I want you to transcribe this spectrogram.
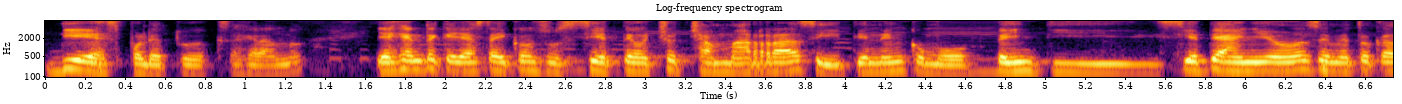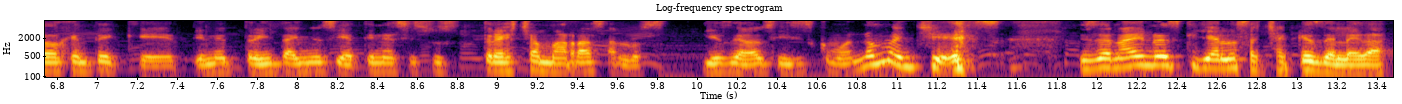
10, por tú exagerando. Y hay gente que ya está ahí con sus 7, 8 chamarras y tienen como 27 años. Se me ha tocado gente que tiene 30 años y ya tiene así sus 3 chamarras a los 10 grados y dices como, no manches. Dicen, ay, no es que ya los achaques de la edad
